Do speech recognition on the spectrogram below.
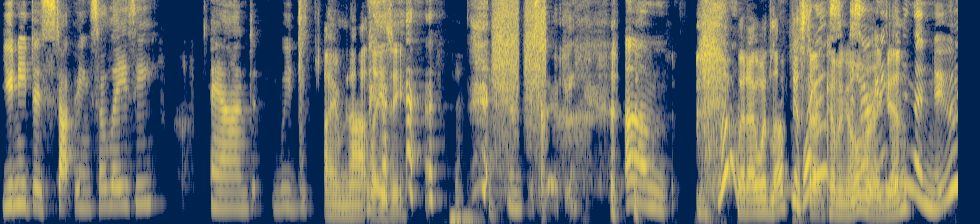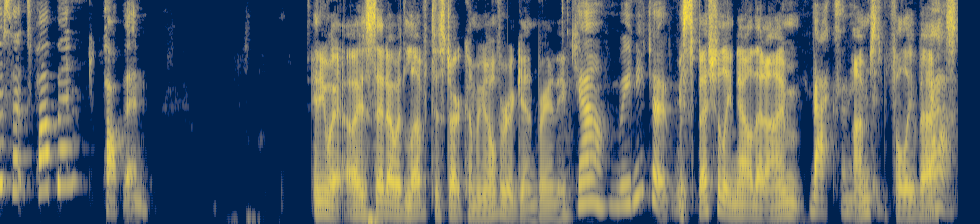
you need to stop being so lazy and we d- I am not lazy. I'm just joking. Um but I would love to start else? coming Is over there again. in the news that's popping? Popping. Anyway, I said I would love to start coming over again, Brandi. Yeah, we need to we, Especially now that I'm vaccinated. I'm fully vaxxed.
